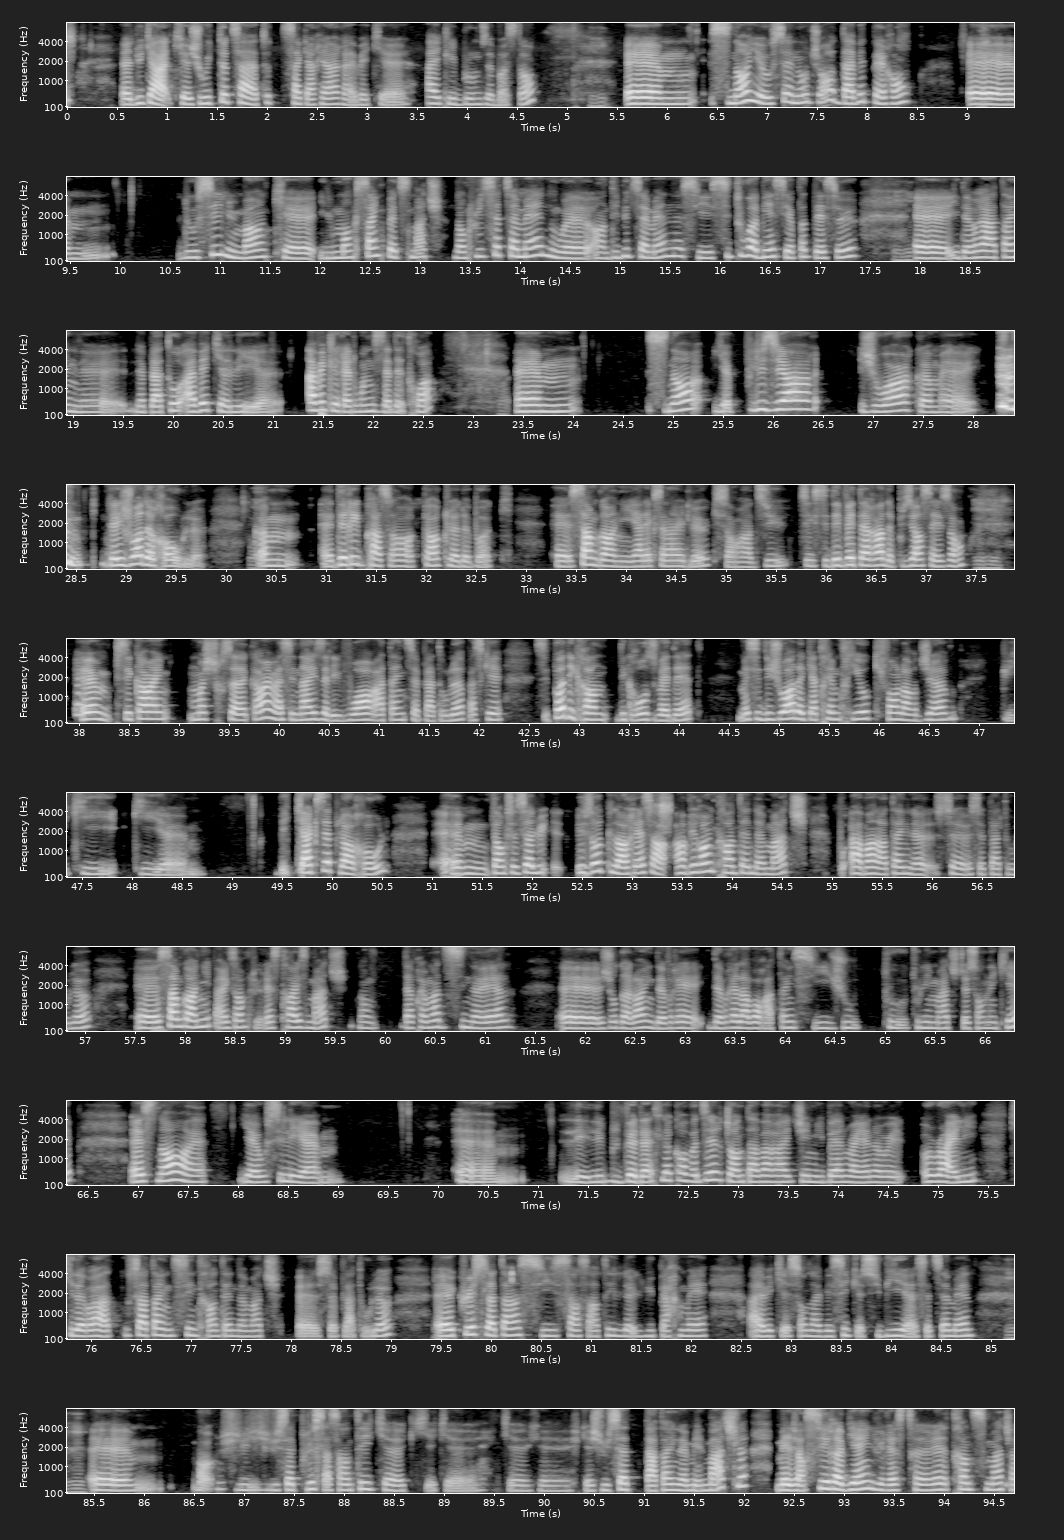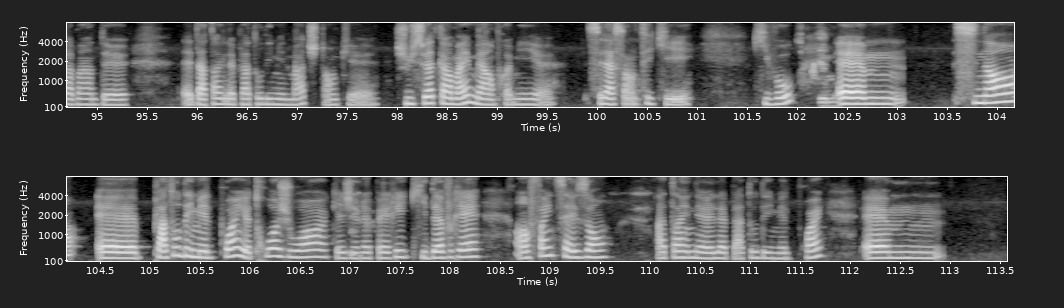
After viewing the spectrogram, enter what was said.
Euh, lui qui a, joué toute sa, toute sa carrière avec, euh, avec les Bruins de Boston. Mhm. sinon, il y a aussi un autre joueur, David Perron. lui aussi, il lui manque, euh, il manque cinq petits matchs. Donc, lui, cette semaine ou en début de semaine, si, si tout va bien, s'il n'y a pas de blessure, mhm. il devrait atteindre le, plateau avec les, avec les Red Wings de Détroit. sinon, il y a plusieurs joueurs comme des joueurs de rôle. Comme euh, Derek Brassard, Carl Leboc, euh, Sam Gagné, Alexander Edler, qui sont rendus. C'est des vétérans de plusieurs saisons. Mmh euh, c'est quand même, moi, je trouve ça quand même assez nice de les voir atteindre ce plateau-là parce que c'est pas des grandes, des grosses vedettes, mais c'est des joueurs de quatrième trio qui font leur job puis qui, qui, qui acceptent leur rôle. donc, c'est ça. Lui, eux autres, leur reste environ une trentaine de matchs avant d'atteindre ce, ce plateau-là. Sam Gagné, par exemple, lui reste 13 matchs. Donc, d'après moi, d'ici Noël, euh, jour de l'an, il devrait, devrait l'avoir atteint s'il joue tous les matchs de son équipe. Euh, sinon, euh, il y a aussi les, les, les vedettes, qu'on va dire, John Tavares, Jimmy Ben, Ryan O'Reilly, qui devra aussi atteindre une trentaine de matchs, ce plateau-là. Chris Letang, si sa santé le lui permet, avec son AVC qu'il a subi cette semaine, mmh bon, je, lui souhaite plus sa santé que, que, que, que, je lui souhaite d'atteindre le 1000 matchs. Là. Mais genre, s'il revient, il lui resterait 36 matchs avant de, d'atteindre le plateau des 1000 matchs. Donc, je lui souhaite quand même, mais en premier, c'est la santé qui, est, qui vaut. sinon, plateau des 1000 points, il y a trois joueurs que j'ai repérés qui devraient, en fin de saison, atteindre le plateau des 1000 points. il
